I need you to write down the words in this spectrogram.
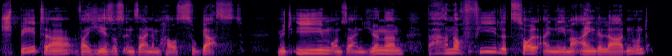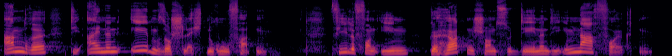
Später war Jesus in seinem Haus zu Gast. Mit ihm und seinen Jüngern waren noch viele Zolleinnehmer eingeladen und andere, die einen ebenso schlechten Ruf hatten. Viele von ihnen gehörten schon zu denen, die ihm nachfolgten.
